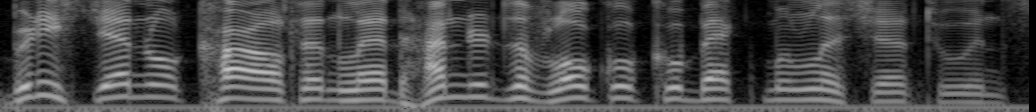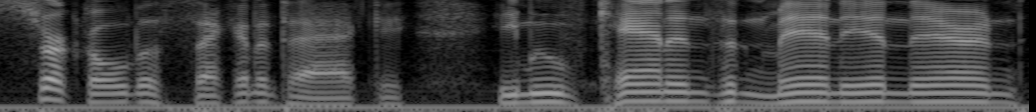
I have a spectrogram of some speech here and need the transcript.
British General Carleton led hundreds of local Quebec militia to encircle the second attack. He moved cannons and men in there, and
